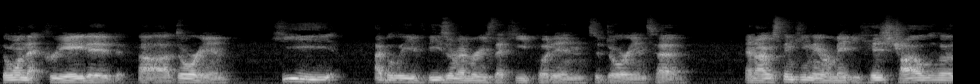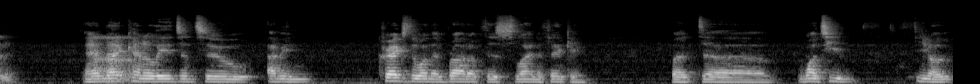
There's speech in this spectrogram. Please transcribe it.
the one that created uh, Dorian, he, I believe, these are memories that he put into Dorian's head, and I was thinking they were maybe his childhood. And that Um, kind of leads into, I mean, Craig's the one that brought up this line of thinking. But uh, once he, you know,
